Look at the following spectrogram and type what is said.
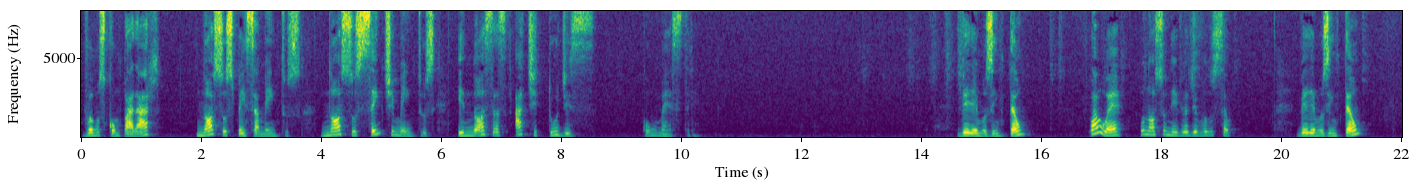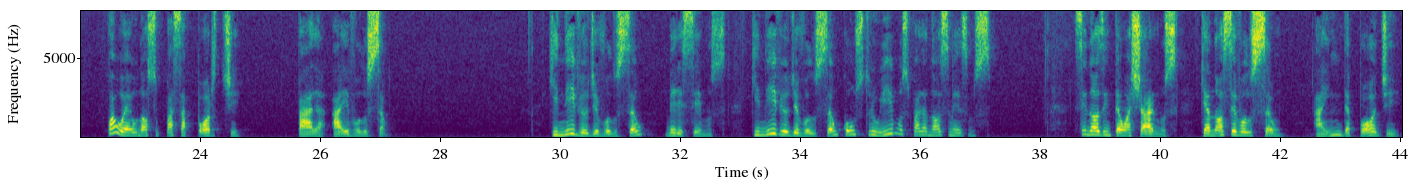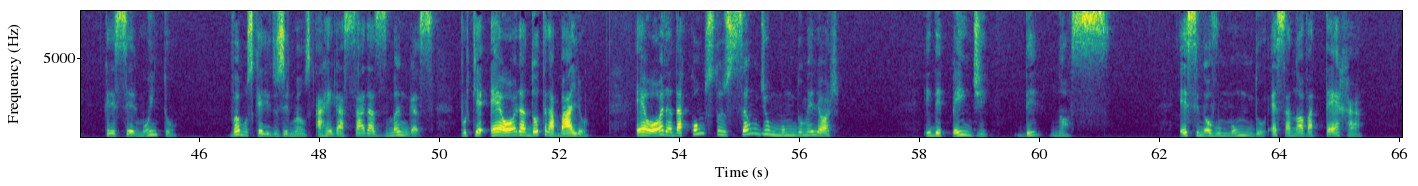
Vamos comparar nossos pensamentos, nossos sentimentos e nossas atitudes com o Mestre. Veremos então qual é o nosso nível de evolução. veremos então qual é o nosso passaporte para a evolução. Que nível de evolução merecemos? Que nível de evolução construímos para nós mesmos? Se nós então acharmos que a nossa evolução ainda pode crescer muito, vamos, queridos irmãos, arregaçar as mangas, porque é hora do trabalho, é hora da construção de um mundo melhor. E depende de nós. Esse novo mundo, essa nova terra,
